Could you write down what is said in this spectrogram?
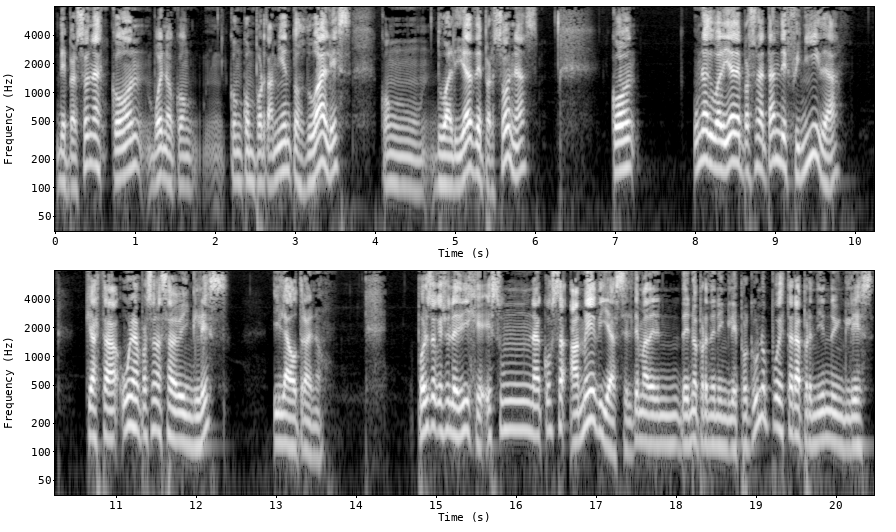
de personas con, bueno, con, con comportamientos duales, con dualidad de personas, con una dualidad de persona tan definida que hasta una persona sabe inglés y la otra no. Por eso que yo les dije, es una cosa a medias el tema de, no aprender inglés, porque uno puede estar aprendiendo inglés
